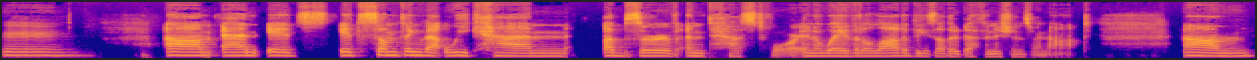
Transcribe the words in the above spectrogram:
Mm um, and it's it's something that we can observe and test for in a way that a lot of these other definitions are not. Um,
